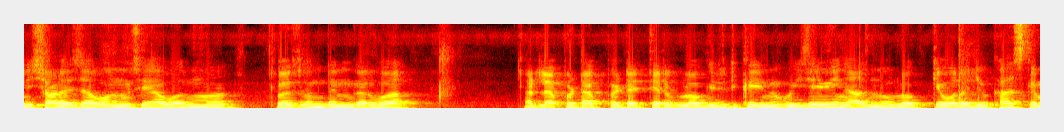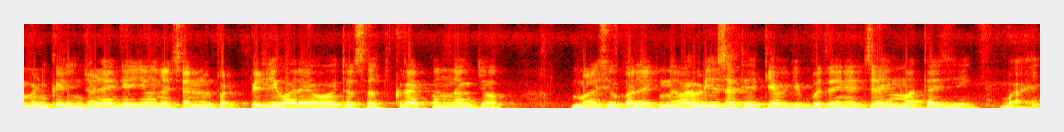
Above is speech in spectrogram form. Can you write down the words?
નિશાળે જવાનું છે હવારમાં ધ્વજવંદન કરવા. એટલે ફટાફટ અત્યારે બ્લોગ એડિટ કરીને હોઈ જવી ને આજનો બ્લોગ કેવો લાગ્યો ખાસ કમેન્ટ કરીને જણાવી દેજો અને ચેનલ પર પહેલી વાર આવ્યો હોય તો સબસ્ક્રાઈબ પણ નાખજો. મળશું કાલે એક નવા વીડિયો સાથે, ત્યાં સુધી બધાને જય માતાજી બાય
